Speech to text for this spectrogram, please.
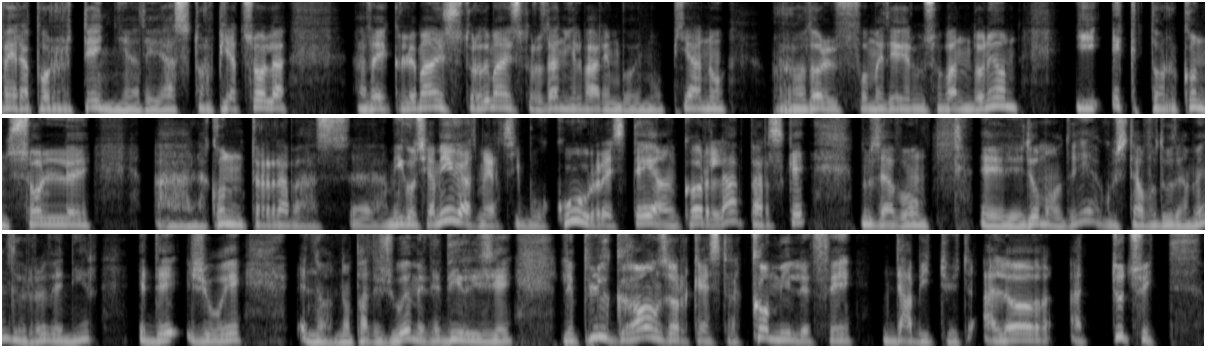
Primavera porteña de Astor Piazzolla avec le maestro de maestros Daniel Barenboim au piano, Rodolfo Mederos au bandoneon et Hector Console à la contrebasse. Amigos et amigas, merci beaucoup. Restez encore là parce que nous avons eh, demandé à Gustavo Dudamel de revenir et de jouer, non, non pas de jouer, mais de diriger les plus grands orchestres comme il le fait d'habitude. Alors, à tout de suite.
